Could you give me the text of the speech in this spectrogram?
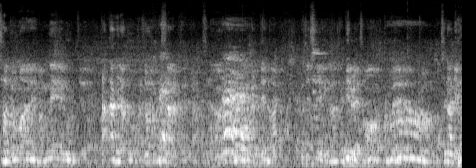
첫 영화의 막내로 이제 딱딱이라고 하죠. 영화 네. 시작할 때 네. 그거 할 때는 효진 씨가 데뷔를 해서 그때 아. 좀 친하게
